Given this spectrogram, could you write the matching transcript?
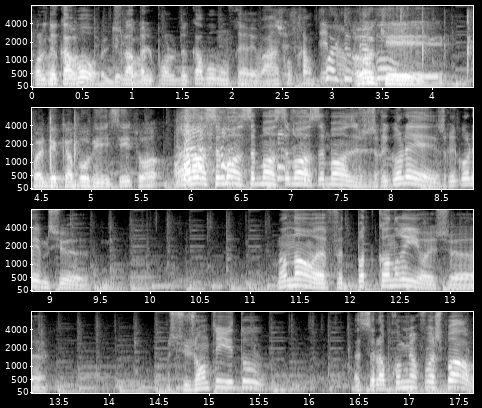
Paul de Cabot, Paul de tu l'appelles Paul de Cabot mon frère, il va rien comprendre. Poil de cabot. Ok, poil de cabot, viens ici, toi. Ah non, c'est bon, c'est bon, c'est bon, c'est bon, je rigolais, je rigolais monsieur. Non, non, euh, faites pas de conneries, wesh. euh. Je suis gentil et tout. Euh, C'est la première fois que je parle.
